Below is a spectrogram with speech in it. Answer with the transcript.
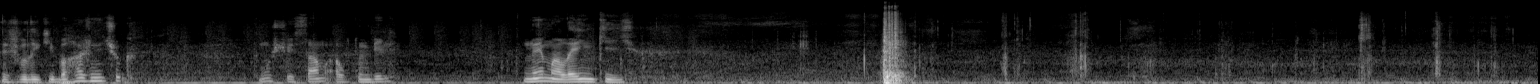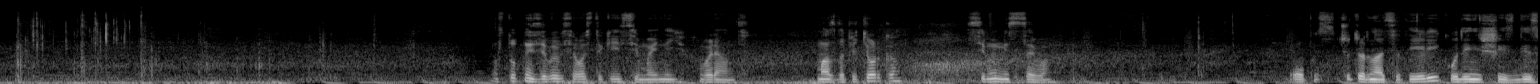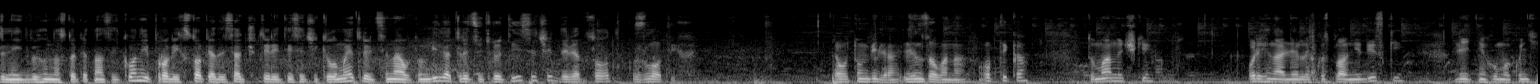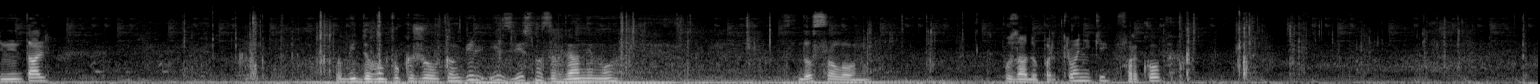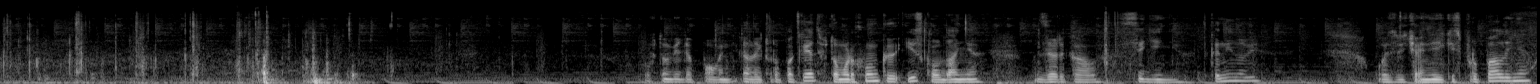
Теж великий багажничок, тому що і сам автомобіль не маленький. Наступний з'явився ось такий сімейний варіант. Mazda 5, 7-місцева. Опис 14 рік, 1,6 дизельний двигун на 115 коней, пробіг 154 тисячі кілометрів, ціна автомобіля 33 тисячі 900 злотих. Автомобіля лінзована оптика, туманочки, оригінальні легкосплавні диски, літня гума Continental. Обіду вам покажу автомобіль і, звісно, заглянемо до салону. Позаду парктроніки, фаркоп. У повен електропакет, в тому рахунку і складання дзеркал, сидіння тканинові. Ось звичайно якісь пропалення.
